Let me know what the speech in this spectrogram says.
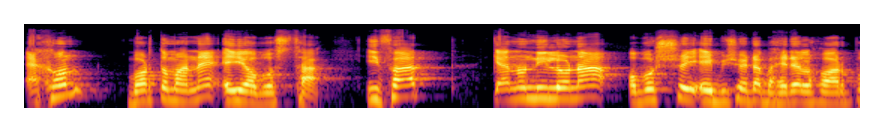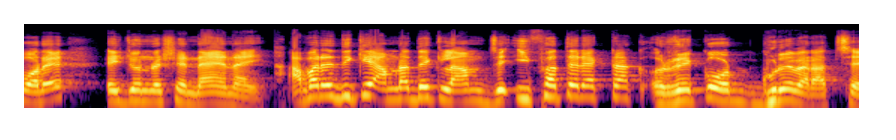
এখন বর্তমানে এই অবস্থা। ইফাত কেন নিল না? অবশ্যই এই বিষয়টা ভাইরাল হওয়ার পরে এই জন্য সে নেয় নাই। আবার এদিকে আমরা দেখলাম যে ইফাতের একটা রেকর্ড ঘুরে বেড়াচ্ছে।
